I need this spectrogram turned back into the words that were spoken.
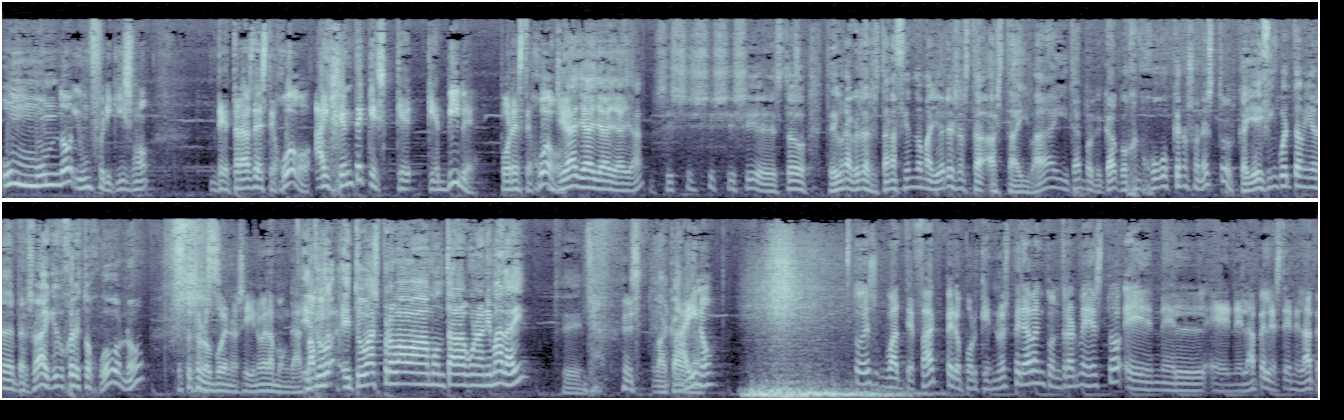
un mundo y un friquismo detrás de este juego. Hay gente que, que vive por este juego. Ya, ya, ya, ya, ya. Sí, sí, sí, sí, sí. Esto, te digo una cosa, se están haciendo mayores hasta, hasta Ibai y tal, porque claro, cogen juegos que no son estos, que allí hay 50 millones de personas, hay que coger estos juegos, ¿no? Estos son los buenos, sí, no era Mongas. ¿Y tú, ¿Y tú has probado a montar algún animal ahí? Sí. La cabra. Ahí no. Esto es what the fuck, pero porque no esperaba encontrarme esto en el, en el Apple en el App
